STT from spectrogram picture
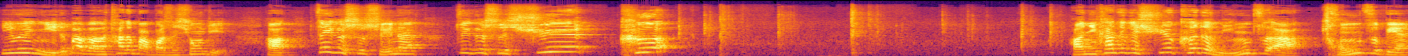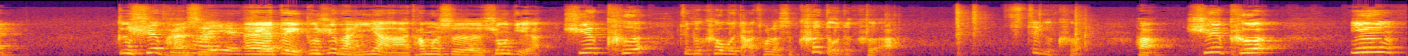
因为你的爸爸和他的爸爸是兄弟啊。这个是谁呢？这个是薛科。好，你看这个薛科的名字啊，虫字边，跟薛蟠是，哎，对，跟薛蟠一样啊，他们是兄弟啊。薛科这个科我打错了，是蝌蚪的蝌啊，是这个科。好，薛科因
